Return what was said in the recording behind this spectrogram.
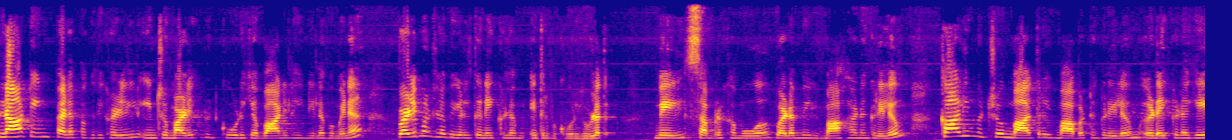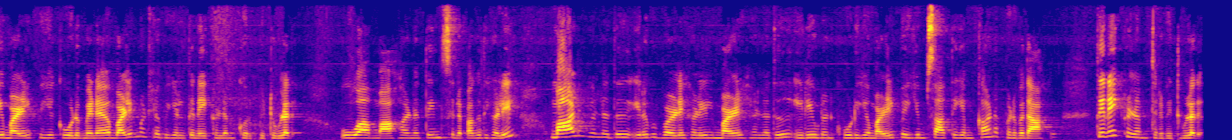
நாட்டின் பல பகுதிகளில் இன்று மழையுடன் கூடிய வானிலை நிலவும் என வளிமண்டலவியல் திணைக்களம் எதிர்வு கூறியுள்ளது. மேல் சப்ரகமுவ வடமேல் மாகாணங்களிலும் காலி மற்றும் மாத்திரை மாவட்டங்களிலும் இடைக்கிடையே மழை பெய்யக்கூடும் என வளிமண்டலவியல் திணைக்களம் குறிப்பிட்டுள்ளது. உவா மாகாணத்தின் சில பகுதிகளில் மாலை அல்லது இரவு வேளைகளில் மழை அல்லது இடியுடன் கூடிய மழை பெய்யும் சாத்தியம் காணப்படுவதாக திணைக்களம் தெரிவித்துள்ளது.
